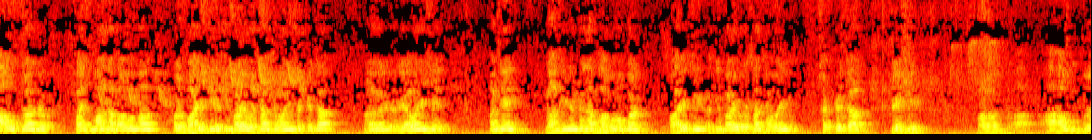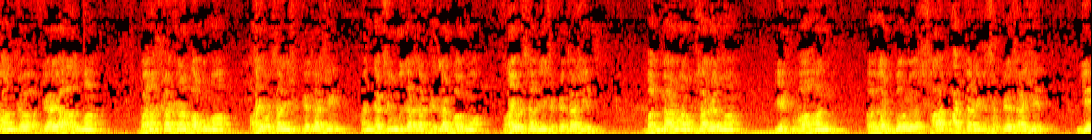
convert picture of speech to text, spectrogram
આ ઉપરાંત પંચમહાલના ભાગોમાં પણ ભારેથી અતિ ભારે વરસાદ થવાની શક્યતા રહેવાની છે. અને ગાંધીનગરના ભાગોમાં પણ ભારેથી અતિ ભારે વરસાદ થવાની શક્યતા રહેશે આ ઉપરાંત અત્યારે હાલમાં બનાસકાંઠાના ભાગોમાં ભારે વરસાદની શક્યતા છે અને દક્ષિણ ગુજરાતના કેટલાક ભાગોમાં ભારે વરસાદની શક્યતા છે. બંગાળના ઉપસાગરમાં એક વાહન લગભગ સાત આઠ તારીખે સક્રિય થાય છે, જે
